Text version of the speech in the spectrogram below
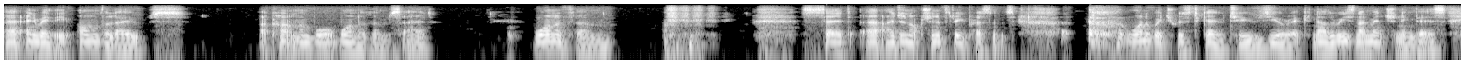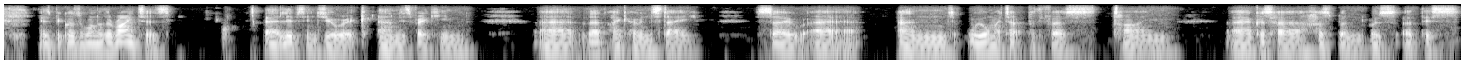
Uh, anyway, the envelopes, I can't remember what one of them said. One of them said uh, I had an option of three presents, one of which was to go to Zurich. Now, the reason I'm mentioning this is because one of the writers uh, lives in Zurich and is very keen uh, that I go and stay. So, uh, and we all met up for the first time because uh, her husband was at this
